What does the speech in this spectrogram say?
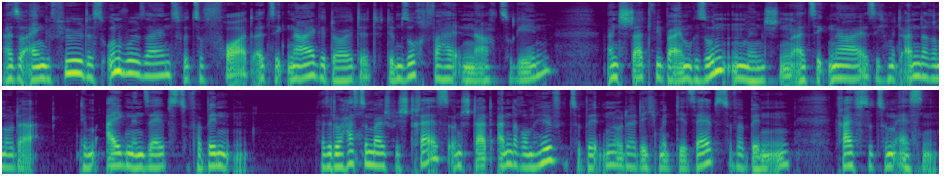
Also ein Gefühl des Unwohlseins wird sofort als Signal gedeutet, dem Suchtverhalten nachzugehen, anstatt wie bei einem gesunden Menschen als Signal, sich mit anderen oder dem eigenen Selbst zu verbinden. Also du hast zum Beispiel Stress und statt andere um Hilfe zu bitten oder dich mit dir selbst zu verbinden, greifst du zum Essen.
